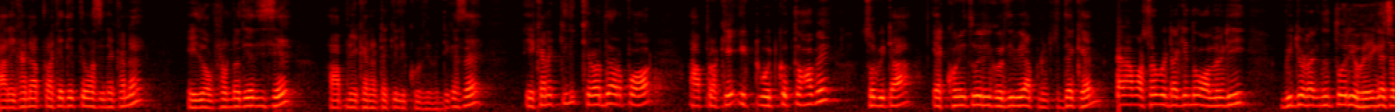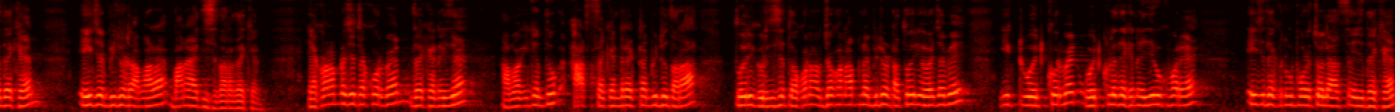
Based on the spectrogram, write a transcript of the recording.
আর এখানে আপনাকে দেখতে পাচ্ছেন এখানে, এই যে অপশনটা দিয়ে দিছে, আপনি এখানে একটা ক্লিক করে দেবেন, ঠিক আছে? এখানে ক্লিক করে দেওয়ার পর আপনাকে একটু ওয়েট করতে হবে। ছবিটা এক্ষুনি তৈরি করে দিবে, আপনি একটু দেখেন। এখানে আমার ছবিটা কিন্তু অলরেডি ভিডিওটা কিন্তু তৈরি হয়ে গেছে, দেখেন। এই যে ভিডিওটা আমরা বানায় দিছে, তারা দেখেন। এখন আপনি যেটা করবেন, দেখেন এই যে আমাকে কিন্তু আট সেকেন্ডের একটা ভিডিও তারা তৈরি করে দিয়েছে। তখন আর যখন আপনার ভিডিওটা তৈরি হয়ে যাবে, একটু ওয়েট করবেন ওয়েট করে দেখেন এই যে উপরে, এই যে দেখেন উপরে চলে আসছে, এই যে দেখেন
